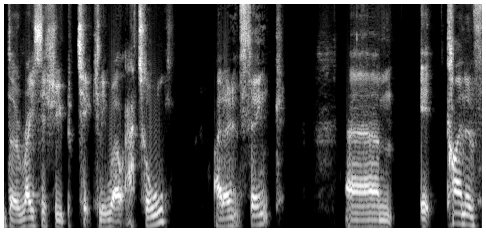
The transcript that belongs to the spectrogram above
the race issue particularly well at all. I don't think. Um, it kind of,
